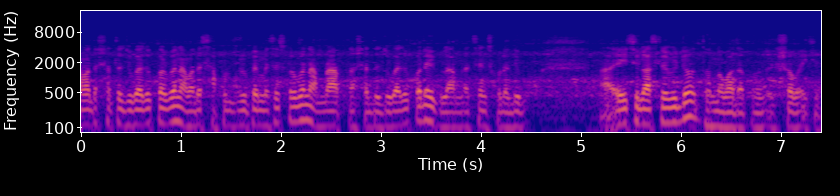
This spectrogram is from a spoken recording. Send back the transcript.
আমাদের সাথে যোগাযোগ করবেন, আমাদের সাপোর্ট গ্রুপে মেসেজ করবেন, আমরা আপনার সাথে যোগাযোগ করে এগুলো আমরা চেঞ্জ করে দিব। আর এই ছিল আজকের ভিডিও ধন্যবাদ আপনাদের সবাইকে।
